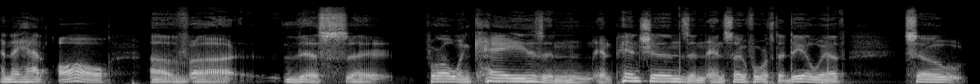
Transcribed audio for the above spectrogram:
and they had all of uh, this uh, 401ks and, and pensions and, and so forth to deal with. So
